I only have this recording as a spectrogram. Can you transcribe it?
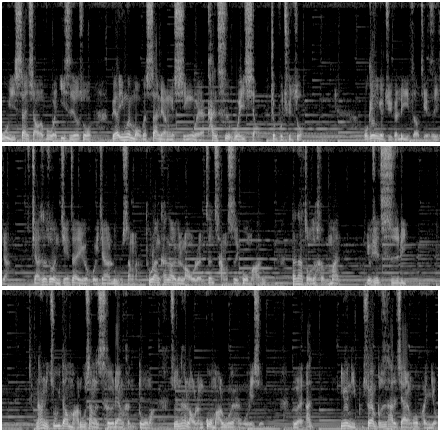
勿以善小而不为，意思就是说，不要因为某个善良的行为啊，看似微小就不去做。我给你个举个例子哦，解释一下。假设说你今天在一个回家的路上啊，突然看到一个老人正尝试过马路，但他走得很慢，有些吃力。然后你注意到马路上的车辆很多嘛？所以那个老人过马路会很危险，对不对啊？因为你虽然不是他的家人或朋友，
